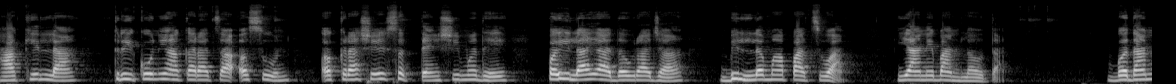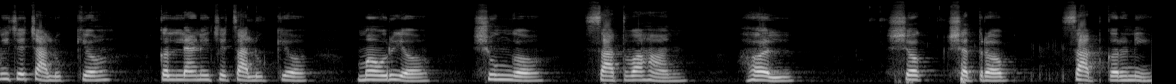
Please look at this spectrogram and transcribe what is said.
हा किल्ला त्रिकोणी आकाराचा असून अकराशे सत्त्याऐंशीमध्ये पहिला यादव राजा भिल्लमा पाचवा याने बांधला होता. बदामीचे चालुक्य कल्याणीचे चालुक्य मौर्य शुंग सातवाहन हल शक क्षत्रप सातकर्णी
